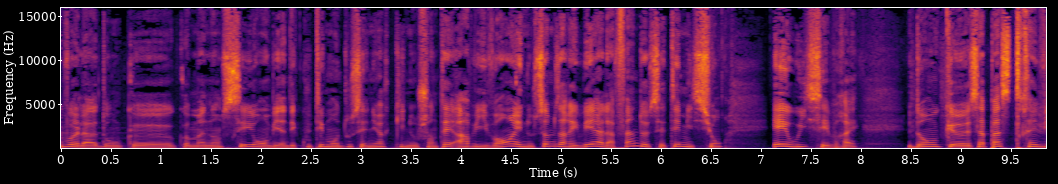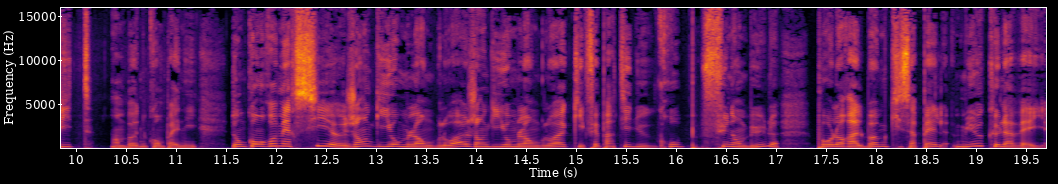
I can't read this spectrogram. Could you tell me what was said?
Voilà, donc euh, comme annoncé, on vient d'écouter Mon doux Seigneur qui nous chantait Art vivant et nous sommes arrivés à la fin de cette émission. Et oui, c'est vrai. Donc euh, ça passe très vite en bonne compagnie. Donc on remercie euh, Jean-Guillaume Langlois, Jean-Guillaume Langlois qui fait partie du groupe Funambule pour leur album qui s'appelle Mieux que la veille.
